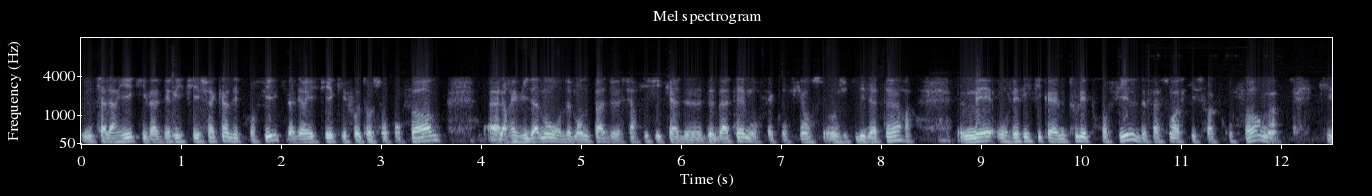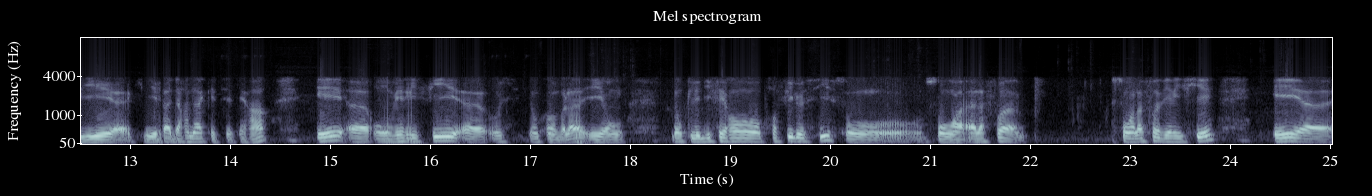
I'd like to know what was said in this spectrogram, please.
une salariée qui va vérifier chacun des profils, qui va vérifier que les photos sont conformes. Alors évidemment, on ne demande pas de certificat de, de, baptême, on fait confiance aux utilisateurs, mais on vérifie quand même tous les profils de façon à ce qu'ils soient conformes, qu'il n'y ait, n'y ait pas d'arnaque, etc. Et on vérifie aussi, donc voilà, et on donc les différents profils aussi sont, sont à la fois sont à la fois vérifiés et, euh,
